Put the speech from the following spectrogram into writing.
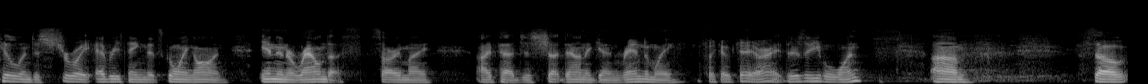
kill, and destroy everything that's going on in and around us. Sorry, my iPad just shut down again randomly. It's like, okay, all right, there's an evil one. Um, so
